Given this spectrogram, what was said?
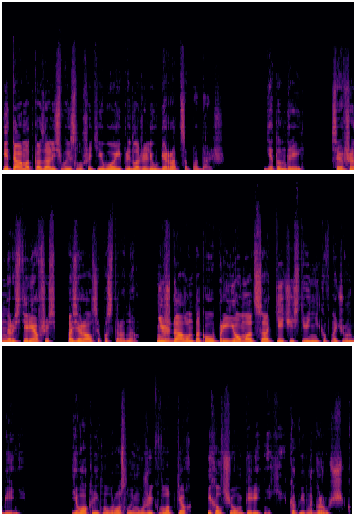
И там отказались выслушать его и предложили убираться подальше. Дед Андрей совершенно растерявшись, озирался по сторонам. Не ждал он такого приема от соотечественников на чужбине. Его окликнул рослый мужик в лаптях и холщовом переднике, как видно, грузчик.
